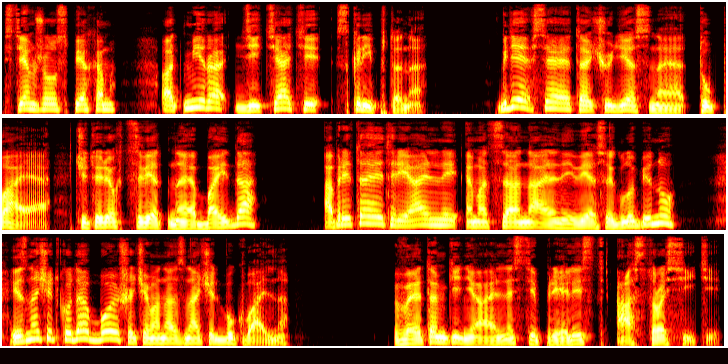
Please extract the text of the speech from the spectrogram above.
с тем же успехом, от мира дитяти Скриптона, где вся эта чудесная, тупая, четырехцветная байда обретает реальный эмоциональный вес и глубину, и значит куда больше, чем она значит буквально. В этом гениальность и прелесть Астро-Сити.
